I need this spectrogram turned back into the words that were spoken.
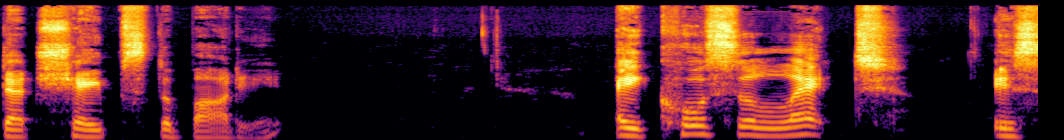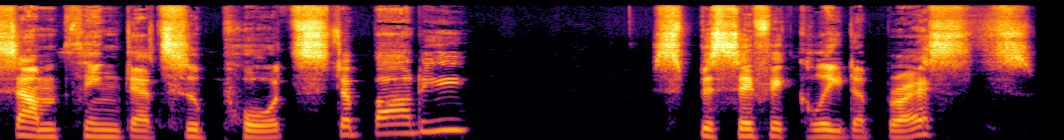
that shapes the body. A corselet is something that supports the body, specifically the breasts.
